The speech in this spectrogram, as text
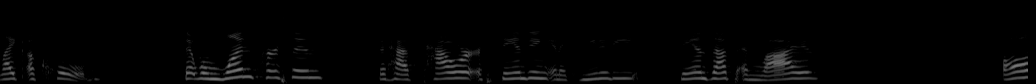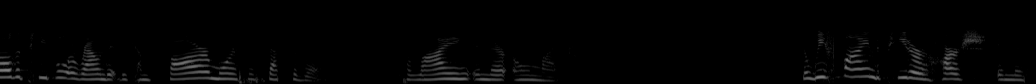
like a cold. That when one person that has power or standing in a community stands up and lies, all the people around it become far more susceptible to lying in their own life. Now, we find Peter harsh in this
